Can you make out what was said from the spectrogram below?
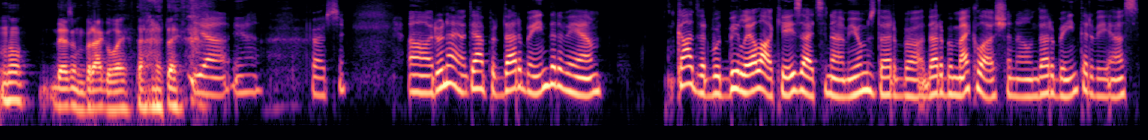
nu, diezgan bragoja, tā varētu teikt. jā, jā, forši. Uh, runājot jā, par darba intervijām, Kādi varbūt bija lielākie izaicinājumi jums darba, darba meklēšanā un darba intervijās?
